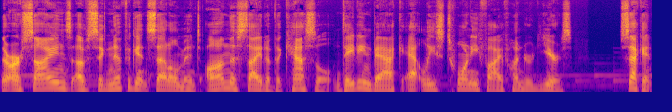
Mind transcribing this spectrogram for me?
there are signs of significant settlement on the site of the castle dating back at least 2,500 years. Second,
